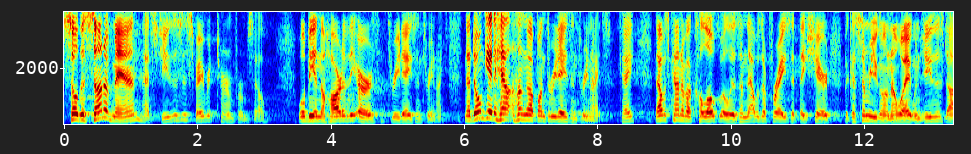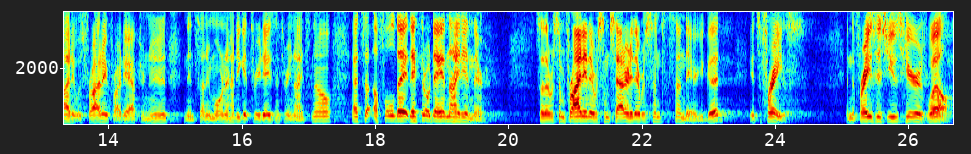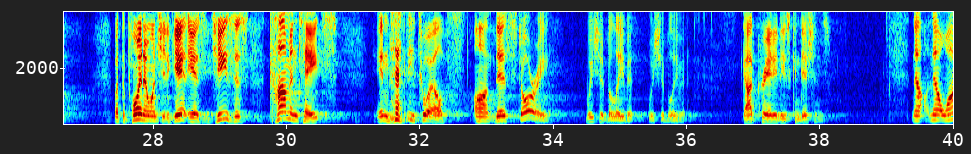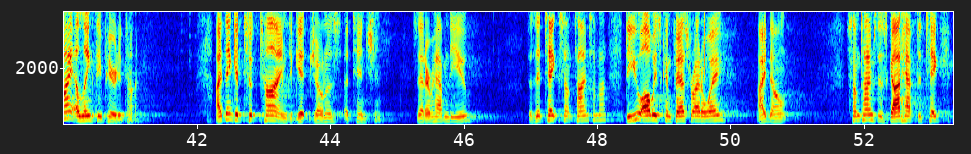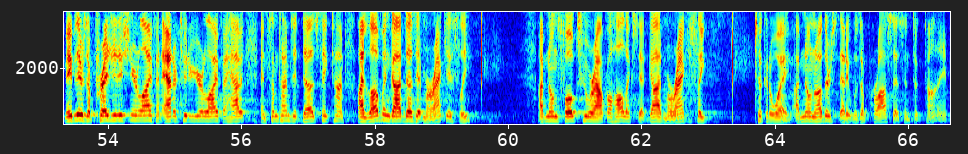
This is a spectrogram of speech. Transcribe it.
So the Son of Man, that's Jesus' favorite term for himself, will be in the heart of the earth three days and three nights. Now, don't get hung up on three days and three nights, okay? That was kind of a colloquialism. That was a phrase that they shared because some of you going, no, wait, when Jesus died, it was Friday, Friday afternoon, and then Sunday morning. How do you get three days and three nights? No, that's a, a full day. They throw day and night in there. So there was some Friday, there was some Saturday, there was some Sunday. Are you good? It's a phrase. And the phrase is used here as well. But the point I want you to get is Jesus commentates in Matthew 12 on this story. We should believe it. We should believe it. God created these conditions. Now, now why a lengthy period of time? I think it took time to get Jonah's attention. Does that ever happen to you? Does it take some time sometimes? Do you always confess right away? I don't. Sometimes does God have to take, maybe there's a prejudice in your life, an attitude of your life, a habit, and sometimes it does take time. I love when God does it miraculously. I've known folks who were alcoholics that God miraculously took it away. I've known others that it was a process and took time.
